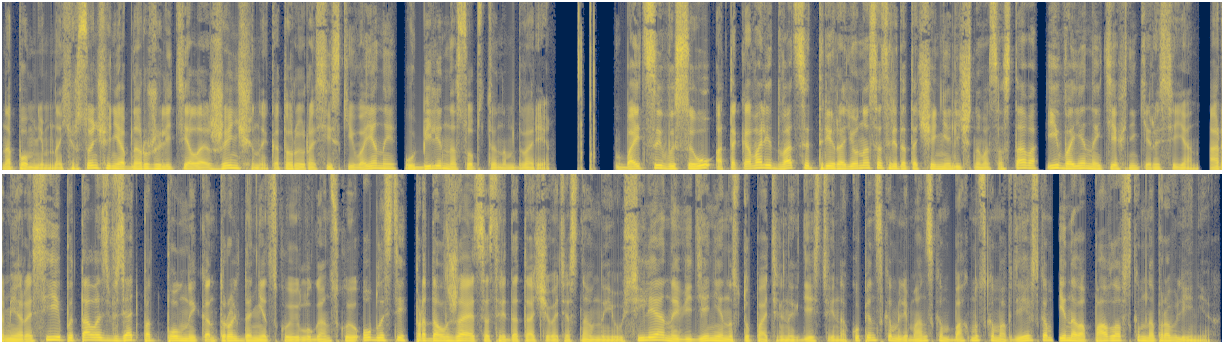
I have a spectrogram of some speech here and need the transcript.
Напомним, на Херсонщине обнаружили тело женщины, которую российские военные убили на собственном дворе. Бойцы ВСУ атаковали 23 района сосредоточения личного состава и военной техники россиян. Армия России пыталась взять под полный контроль Донецкую и Луганскую области, продолжает сосредотачивать основные усилия на ведение наступательных действий на Купинском, Лиманском, Бахмутском, Авдеевском и Новопавловском направлениях.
